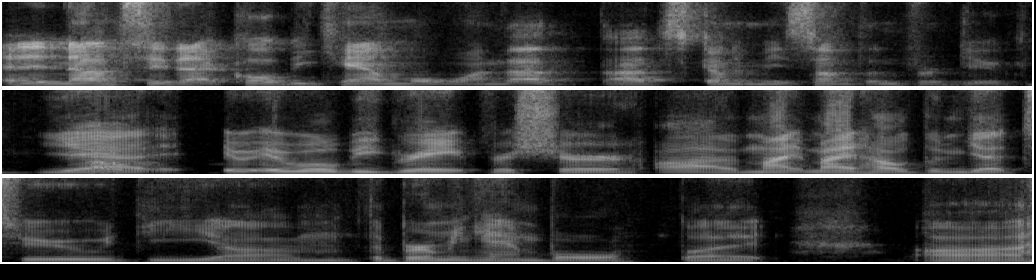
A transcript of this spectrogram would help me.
I did not see that Colby Campbell one. That that's going to be something for Duke. Yeah, oh. it, it will be great for sure. Uh, might might help them get to the um the Birmingham Bowl, but uh,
